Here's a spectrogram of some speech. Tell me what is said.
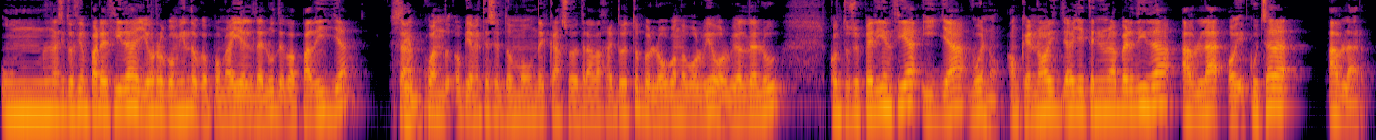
un- una situación parecida, yo os recomiendo que os pongáis el de luz de Papadilla. O sea, Sí. cuando obviamente se tomó un descanso de trabajo y todo esto, pero luego cuando volvió, volvió el de luz con tu experiencia y ya, bueno, aunque no hayáis tenido una pérdida, hablar o escuchar a- hablar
